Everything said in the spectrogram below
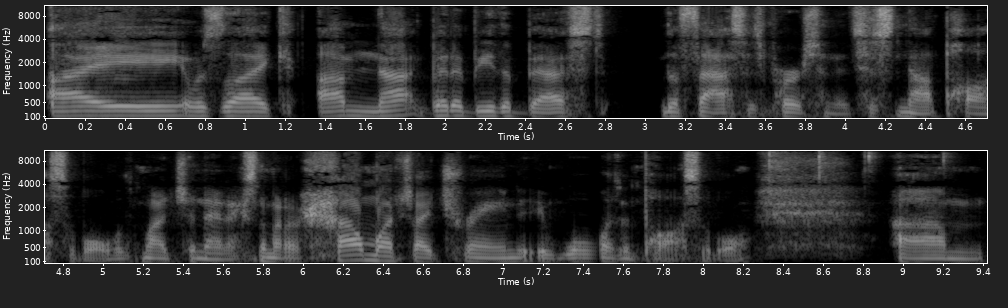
I was like, I'm not going to be the best, the fastest person. It's just not possible with my genetics. No matter how much I trained, it wasn't possible. Um,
